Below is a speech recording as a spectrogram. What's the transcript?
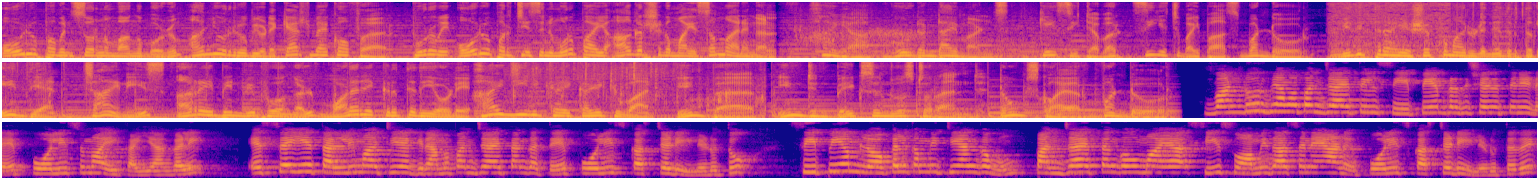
ഓരോ പവൻ സ്വർണം വാങ്ങുമ്പോഴും അഞ്ഞൂറ് രൂപയുടെ ക്യാഷ് ബാക്ക് ഓഫർ പുറമെ ഓരോ പർച്ചേസിനും ഉറപ്പായ ആകർഷകമായ സമ്മാനങ്ങൾ. ഹയ golden diamonds K C tower C H bypass Wandoor വിദഗ്ധരായ ഷെഫുമാരുടെ നേതൃത്വം ഇന്ത്യൻ ചൈനീസ് അറേബ്യൻ വിഭവങ്ങൾ വളരെ കൃത്യതയോടെ ഹൈജീനിക്കായി കഴിക്കുവാൻ ഇൻപർ Indian bakes and restaurant town square Wandoor Wandoor ഗ്രാമപഞ്ചായത്തിൽ സി പി എം പ്രതിഷേധത്തിനിടെ പോലീസുമായി കയ്യാങ്കളി. എസ് ഐയെ തള്ളിമാറ്റിയ ഗ്രാമപഞ്ചായത്ത് അംഗത്തെ പോലീസ് കസ്റ്റഡിയിലെടുത്തു. C P M local committee അംഗവും പഞ്ചായത്ത് അംഗവുമായ സി സ്വാമിദാസനെയാണ് പോലീസ് കസ്റ്റഡിയിലെടുത്തത്.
